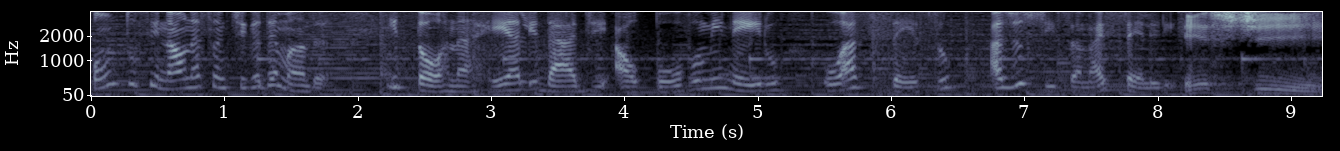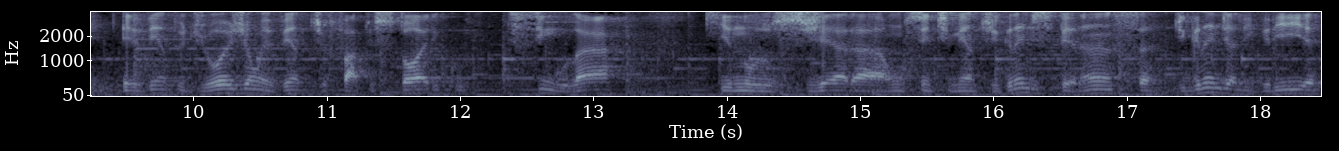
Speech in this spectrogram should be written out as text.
ponto final nessa antiga demanda e torna realidade ao povo mineiro o acesso à justiça mais célere. Este evento de hoje é um evento de fato histórico, singular, que nos gera um sentimento de grande esperança, de grande alegria,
